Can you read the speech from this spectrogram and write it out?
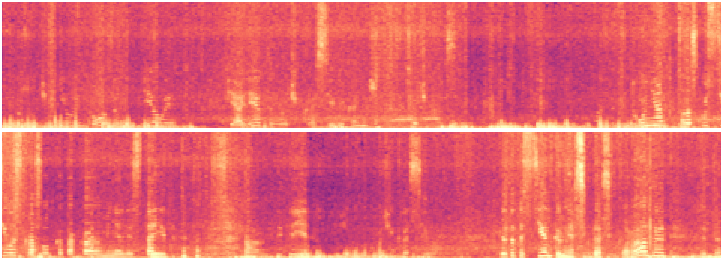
Тоже очень милый, розовый, белый, фиолетовый. Очень красивый, конечно. Очень красивый. Дуня распустилась, красотка такая у меня здесь стоит в ведре. Очень красиво. Вот эта стенка меня всегда-всегда радует. Это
